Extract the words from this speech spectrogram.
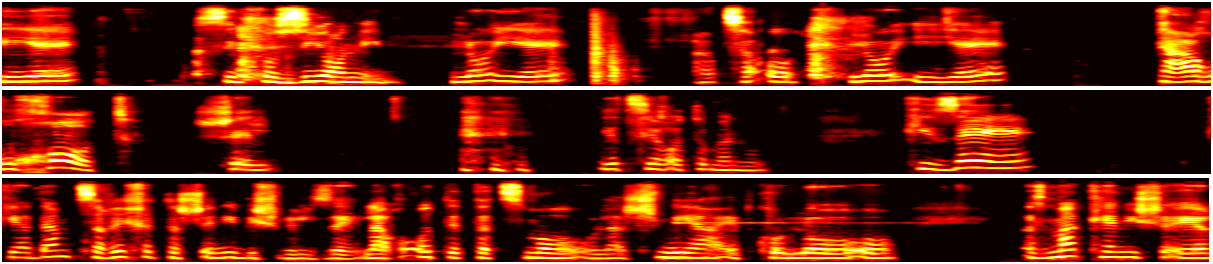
יהיה סימפוזיונים, לא יהיה הרצאות, לא יהיה תערוכות של יצירות אומנות. כי זה, כי אדם צריך את השני בשביל זה, להראות את עצמו, או להשמיע את קולו, או... אז מה כן יישאר?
